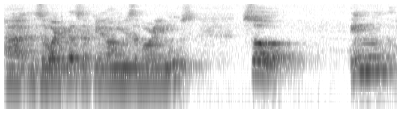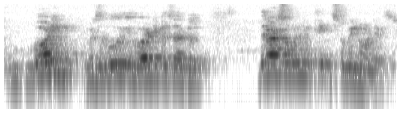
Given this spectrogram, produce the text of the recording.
Uh, this is a vertical circle along which the body moves. So in body which is moving in vertical circle, there are so many things to be noticed.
